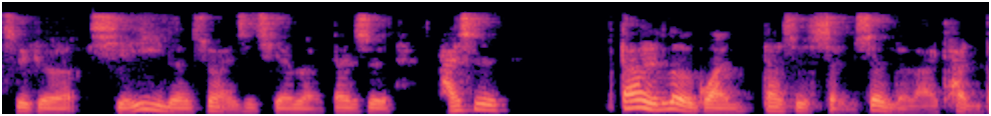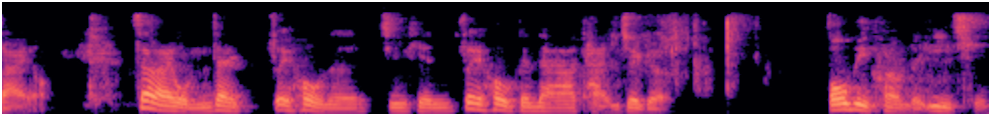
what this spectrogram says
这个协议呢，虽然是签了，但是还是当然乐观，但是审慎的来看待哦。再来，我们在最后呢，今天最后跟大家谈这个 Omicron 的疫情。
